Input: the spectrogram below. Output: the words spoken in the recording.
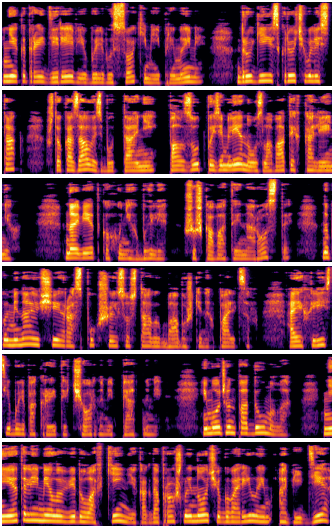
Некоторые деревья были высокими и прямыми, другие скрючивались так, что казалось, будто они ползут по земле на узловатых коленях. На ветках у них были шишковатые наросты, напоминающие распухшие суставы бабушкиных пальцев, а их листья были покрыты черными пятнами. И Моджин подумала, не это ли имела в виду Лавкинья, когда прошлой ночью говорила им о беде,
